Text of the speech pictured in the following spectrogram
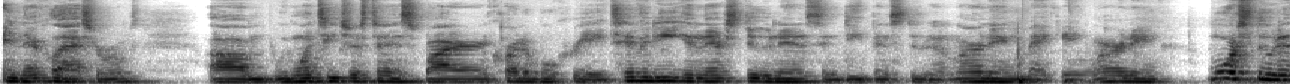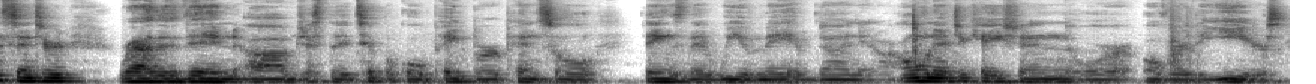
in their classrooms. Um, we want teachers to inspire incredible creativity in their students and deepen student learning, making learning more student centered rather than um, just the typical paper, pencil things that we may have done in our own education or over the years.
